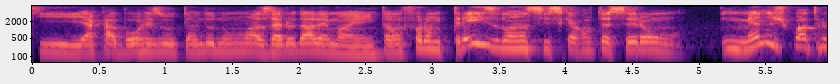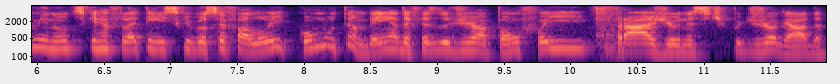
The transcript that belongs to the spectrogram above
que acabou resultando no 1 a 0 da Alemanha. Então foram três lances que aconteceram em menos de quatro minutos que refletem isso que você falou e como também a defesa do Japão foi frágil nesse tipo de jogada.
